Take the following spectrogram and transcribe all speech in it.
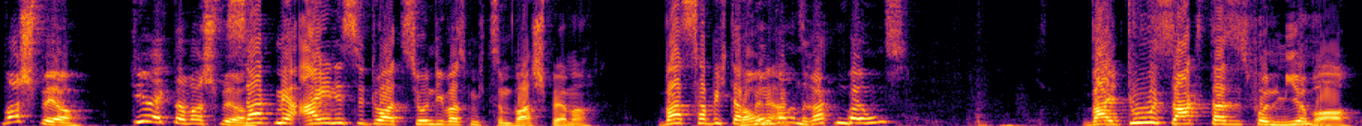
Waschbär. Direkter Waschbär. Sag mir eine Situation, die was mich zum Waschbär macht. Was habe ich da für Warum eine waren? Ratten bei uns? Weil du sagst, dass es von mir war.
